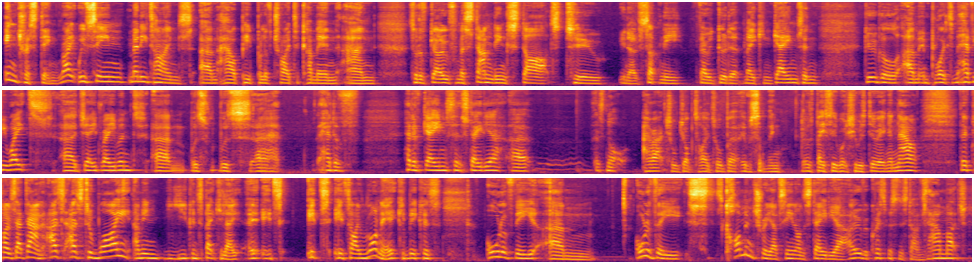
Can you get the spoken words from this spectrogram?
interesting, right? We've seen many times um, how people have tried to come in and sort of go from a standing start to, you know, suddenly very good at making games. And Google um, employed some heavyweights. Uh, Jade Raymond um, was was uh, head of head of games at Stadia. Uh, that's not her actual job title, but it was something. It was basically what she was doing, and now they've closed that down. As as to why, I mean, you can speculate. It's it's it's ironic because all of the um, all of the commentary I've seen on Stadia over Christmas and stuff is how much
